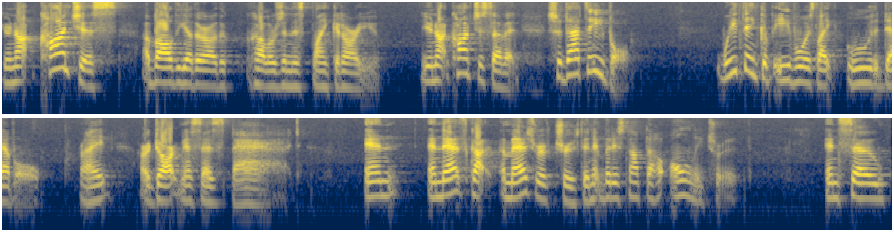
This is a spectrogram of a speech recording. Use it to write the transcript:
you're not conscious of all the other other colors in this blanket, are you? You're not conscious of it. So that's evil. We think of evil as like, ooh, the devil. right? Or darkness as bad. And and that's got a measure of truth in it, but it's not the only truth. And so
